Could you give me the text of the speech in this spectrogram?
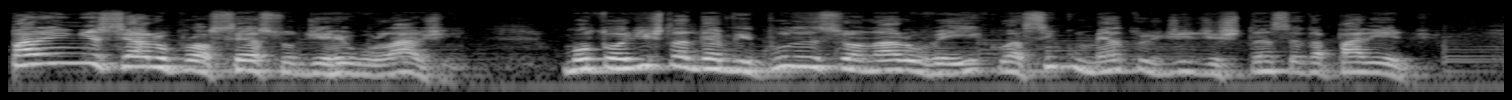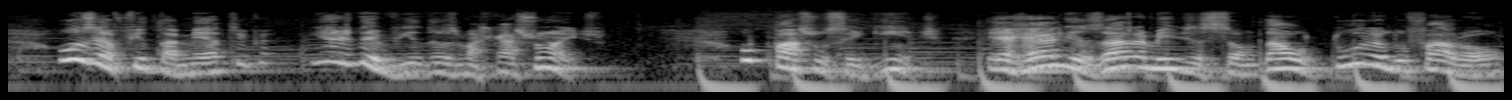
Para iniciar o processo de regulagem, motorista deve posicionar o veículo a 5 metros de distância da parede. Use a fita métrica e as devidas marcações. O passo seguinte é realizar a medição da altura do farol,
